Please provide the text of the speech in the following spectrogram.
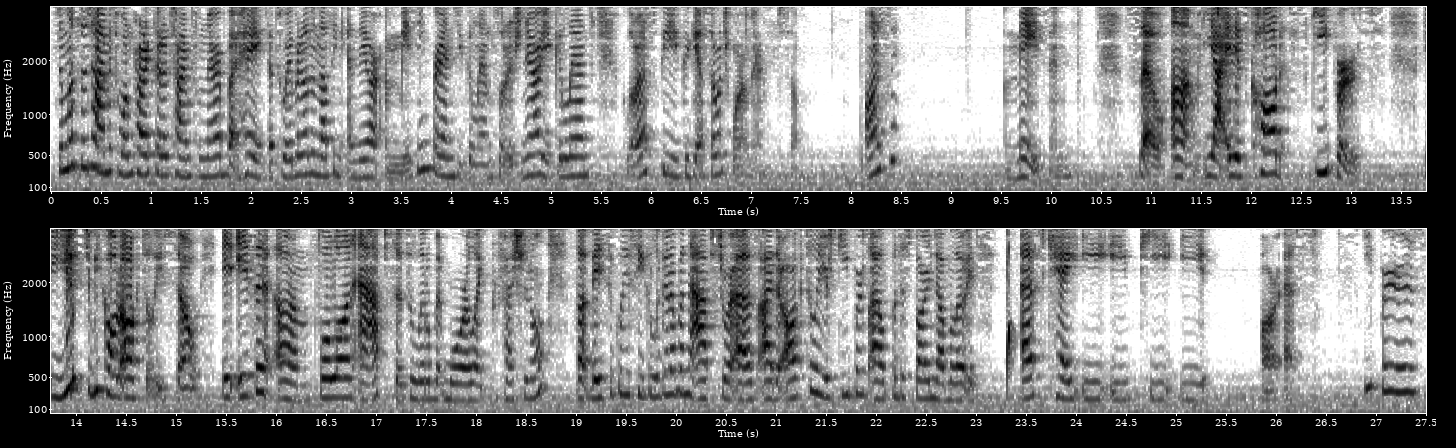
So most of the time it's one product at a time from there but hey that's way better than nothing and they are amazing brands. You can land Sol de Janeiro, you can land glow recipe you could get so much more on there. So honestly amazing. So, um, yeah, it is called Skeepers. It used to be called Octoly, so it is a um, full-on app, so it's a little bit more like professional. But basically, so you can look it up in the App Store as either Octoly or Skeepers. I'll put the spelling down below. It's S-K-E-E-P-E-R-S. Skeepers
